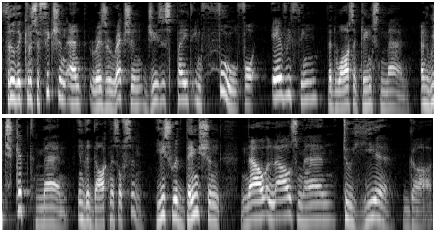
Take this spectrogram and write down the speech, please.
Through the crucifixion and resurrection, Jesus paid in full for everything that was against man and which kept man in the darkness of sin. His redemption now allows man to hear God.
